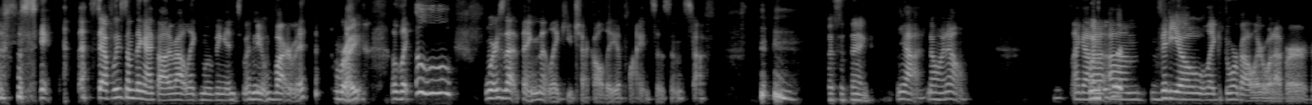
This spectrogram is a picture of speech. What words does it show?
That's definitely something I thought about like moving into a new environment. Right. I was like, ooh, where's that thing that like you check all the appliances and stuff? That's the thing. yeah, no, I know. I got When a we were- um video like doorbell or whatever.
